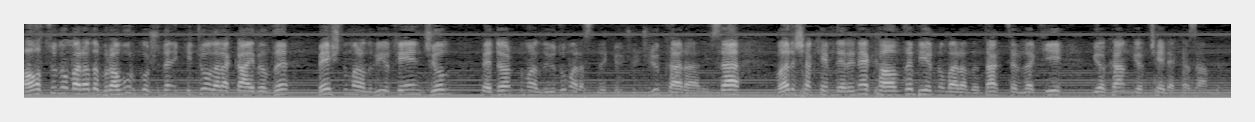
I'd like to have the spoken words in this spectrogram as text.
6 numaralı Bravur koşudan ikinci olarak ayrıldı. 5 numaralı Beauty Angel ve 4 numaralı Yudum arasındaki üçüncülük kararı ise varış hakemlerine kaldı. 1 numaralı. Lucky Gökhan Gökçe ile kazandı.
